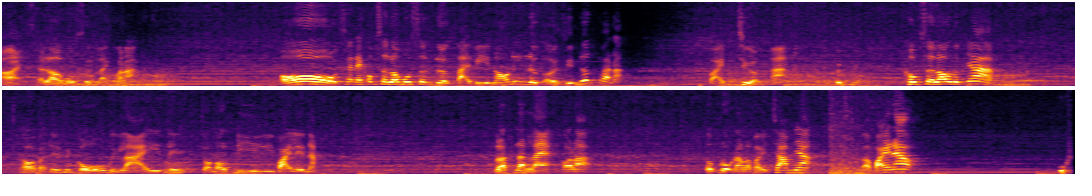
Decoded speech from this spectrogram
Rồi slow motion lại các bạn ạ. Ồ oh, xe này không slow motion được Tại vì nó đi được ở dưới nước các bạn ạ. Vãi trưởng ạ. Không sờ lâu được nhá Rồi vậy để mình cố mình lái để cho nó đi bay lên nào. Rất là lẹ con ạ. Tốc độ đang là 700 nhá Và bay nào. Ui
